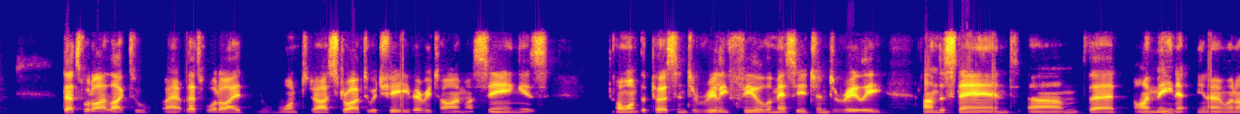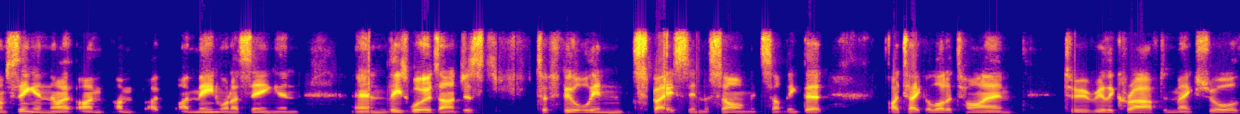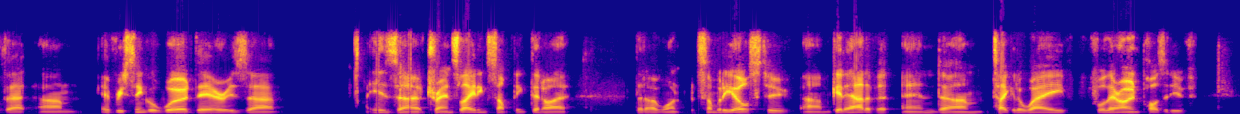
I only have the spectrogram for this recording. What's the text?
that's what I like to. Uh, that's what I want. I strive to achieve every time I sing. Is I want the person to really feel the message and to really understand um, that I mean it. You know, when I'm singing, I, I'm, I'm I, I mean what I sing, and and these words aren't just to fill in space in the song. It's something that I take a lot of time to really craft and make sure that um, every single word there is uh, is uh, translating something that I that I want somebody else to um, get out of it and um, take it away for their own positive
